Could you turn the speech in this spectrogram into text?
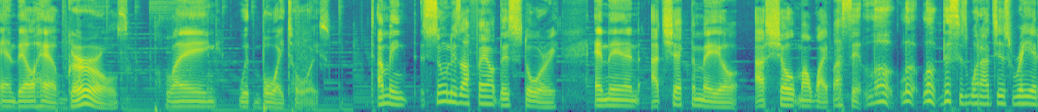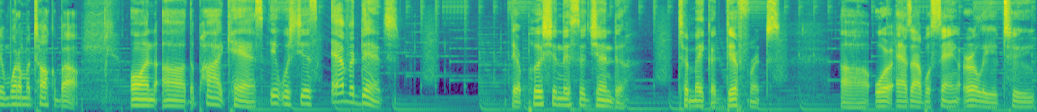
and they'll have girls playing with boy toys. I mean, as soon as I found this story, and then I checked the mail, I showed my wife. I said, "Look, look, look! This is what I just read and what I'm gonna talk about on uh, the podcast." It was just evidence. They're pushing this agenda to make a difference, uh, or as I was saying earlier, to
